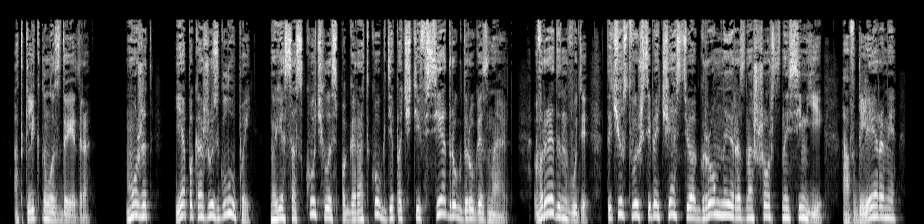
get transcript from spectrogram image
– откликнулась Дейдра. «Может, я покажусь глупой, но я соскучилась по городку, где почти все друг друга знают. В Реденвуде ты чувствуешь себя частью огромной разношерстной семьи, а в Глераме –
